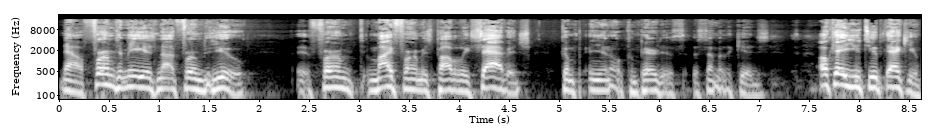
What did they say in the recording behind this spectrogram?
Now, firm to me is not firm to you. Firm, my firm is probably savage, you know, compared to some of the kids. Okay, YouTube, thank you.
